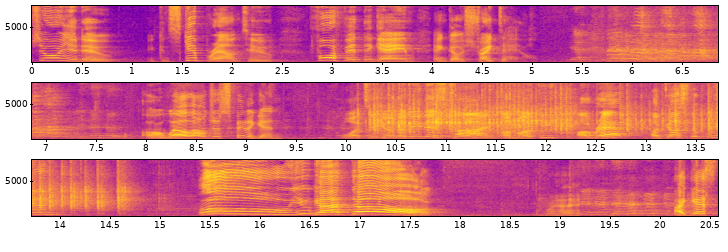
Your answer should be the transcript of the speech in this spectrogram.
Sure, you do. You can skip round two, forfeit the game, and go straight to hell. Oh, well, I'll just spin again. What's it gonna be this time? A monkey? A rat? A gust of wind? Ooh, you got dog! Right. I guess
